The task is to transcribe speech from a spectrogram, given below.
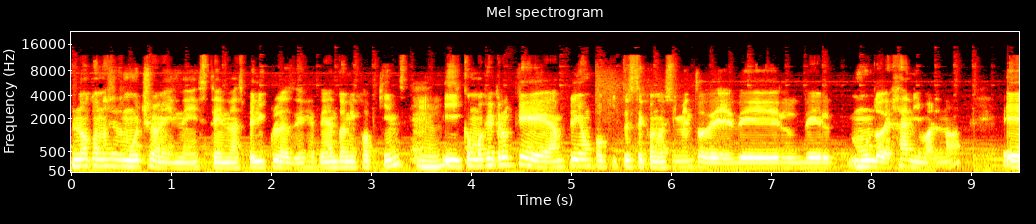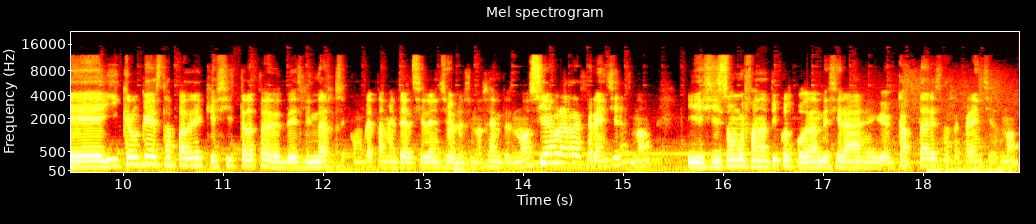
no conoces mucho en, este, en las películas de, de Anthony Hopkins. Y como que creo que amplía un poquito este conocimiento de- del- del mundo de Hannibal, ¿no? Eh, y creo que está padre que sí trata de deslindarse completamente del silencio de los inocentes, ¿no? Sí habrá referencias, ¿no? Y si son muy fanáticos podrán decir, ah, eh, captar esas referencias, ¿no?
